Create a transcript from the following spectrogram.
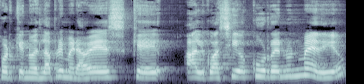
porque no es la primera vez que algo así ocurre en un medio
